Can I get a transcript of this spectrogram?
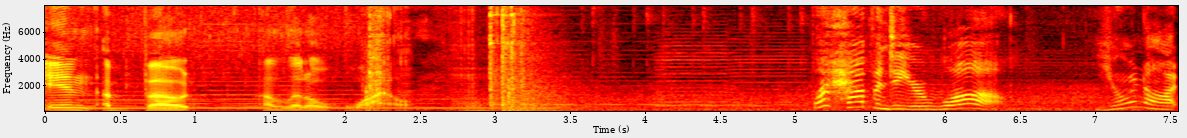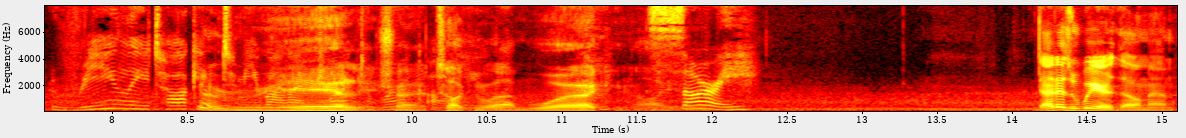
in about a little while. What happened to your wall? You're not really talking to me while really I'm trying to trying work, to talk to me you? while I'm working, are you? Sorry. That is weird though, man.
